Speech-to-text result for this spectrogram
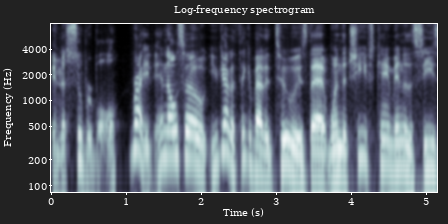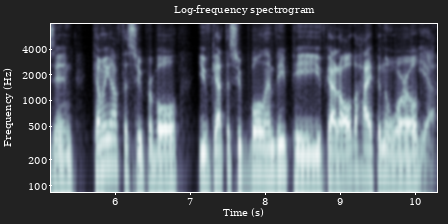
in the Super Bowl. Right. And also, you got to think about it too is that when the Chiefs came into the season, coming off the Super Bowl, you've got the Super Bowl MVP, you've got all the hype in the world. Yeah.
